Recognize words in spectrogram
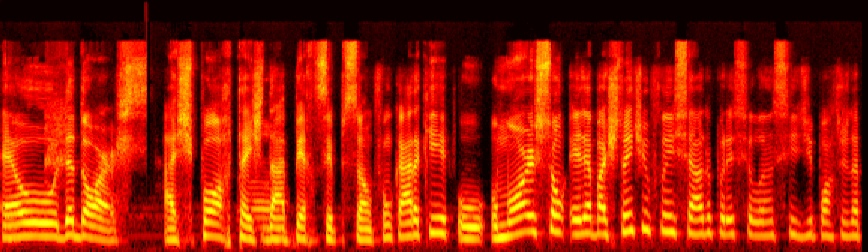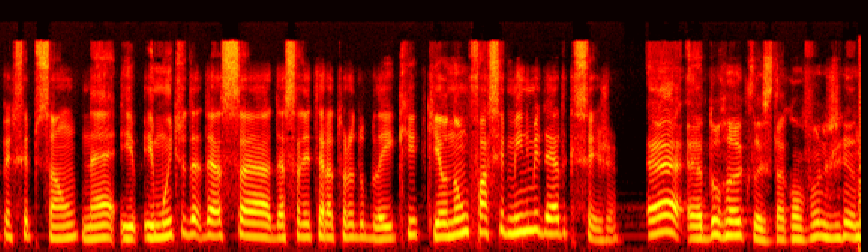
É o The Doors, As Portas Ah. da Percepção. Foi um cara que o, o Morrison, ele é bastante influenciado por esse lance de Portas da Percepção, né? E, e muito de- dessa, dessa literatura do Blake, que eu não faço a mínima ideia do que seja. É, é do Huxley, você tá confundindo.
